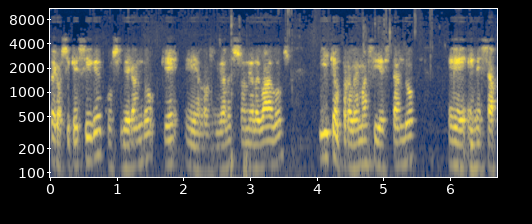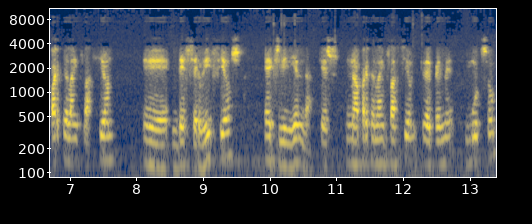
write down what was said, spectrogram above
pero sí que sigue considerando que eh, los niveles son elevados y que el problema sigue estando eh, en esa parte de la inflación eh, de servicios ex vivienda, que es una parte de la inflación que depende mucho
